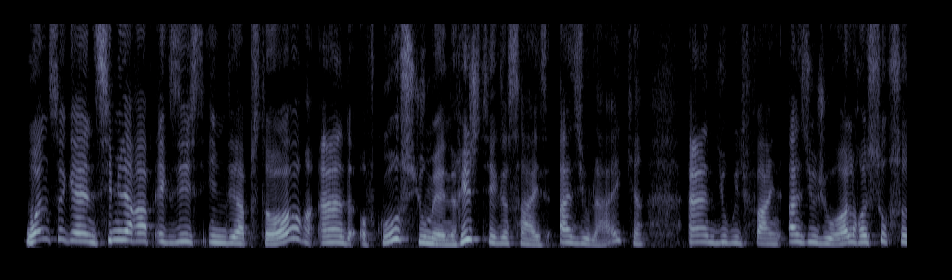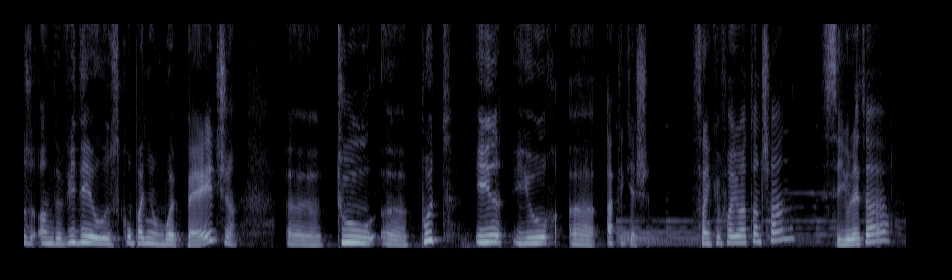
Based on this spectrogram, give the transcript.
Once again, similar app exists in the App Store and of course you may enrich the exercise as you like and you will find as usual resources on the videos companion webpage uh, to uh, put in your uh, application. Thank you for your attention. See you later.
